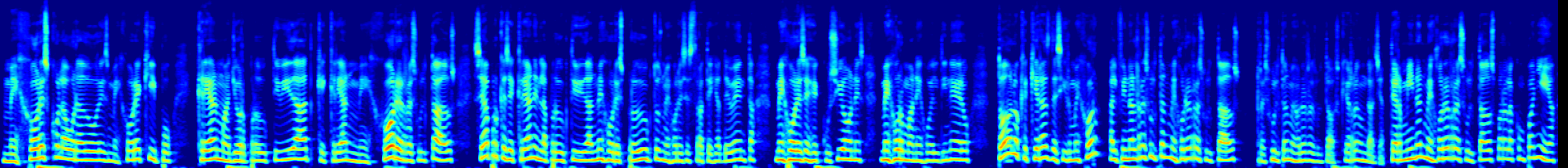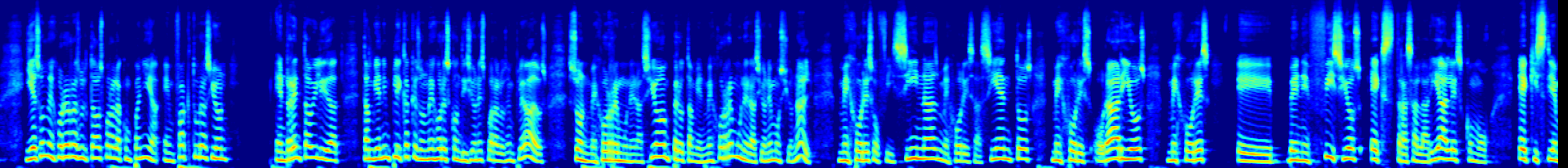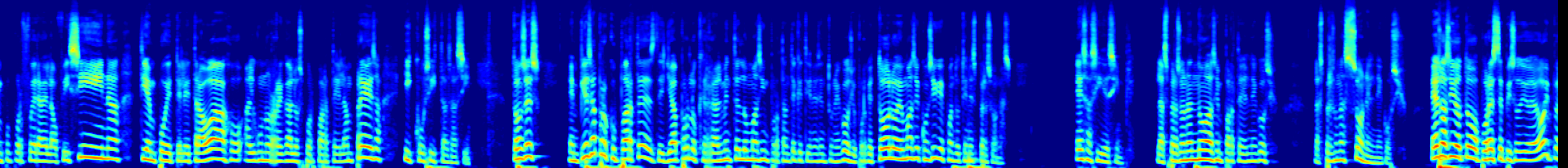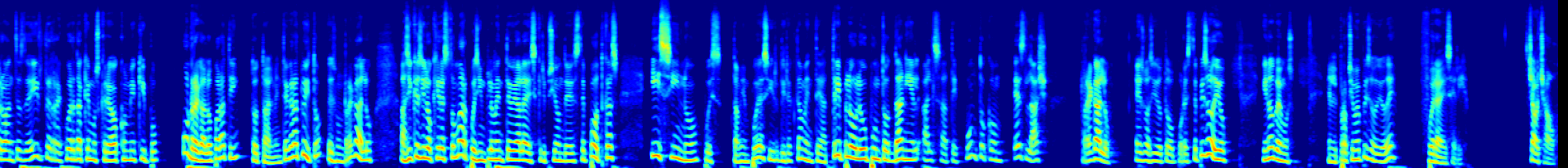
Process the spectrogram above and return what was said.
Mejores colaboradores, mejor equipo, crean mayor productividad, que crean mejores resultados, sea porque se crean en la productividad mejores productos, mejores estrategias de venta, mejores ejecuciones, mejor manejo del dinero. Todo lo que quieras decir mejor, al final resultan mejores resultados resultan mejores resultados. Qué redundancia. Terminan mejores resultados para la compañía y esos mejores resultados para la compañía en facturación en rentabilidad también implica que son mejores condiciones para los empleados. Son mejor remuneración, pero también mejor remuneración emocional, mejores oficinas, mejores asientos, mejores horarios, mejores eh, beneficios extrasalariales como X tiempo por fuera de la oficina, tiempo de teletrabajo, algunos regalos por parte de la empresa y cositas así. Entonces, empieza a preocuparte desde ya por lo que realmente es lo más importante que tienes en tu negocio, porque todo lo demás se consigue cuando tienes personas. Es así de simple. Las personas no hacen parte del negocio, las personas son el negocio. Eso ha sido todo por este episodio de hoy, pero antes de irte, recuerda que hemos creado con mi equipo un regalo para ti, totalmente gratuito, es un regalo. Así que si lo quieres tomar, pues simplemente ve a la descripción de este podcast. Y si no, pues también puedes ir directamente a www.danielalzate.com slash regalo. Eso ha sido todo por este episodio y nos vemos en el próximo episodio de Fuera de Serie. Chao, chao.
